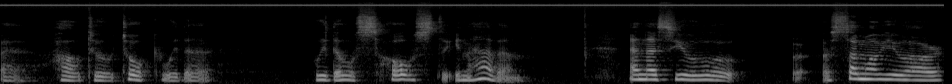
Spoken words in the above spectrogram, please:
Uh, how to talk with uh, with those hosts in heaven, and as you, uh, some of you are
